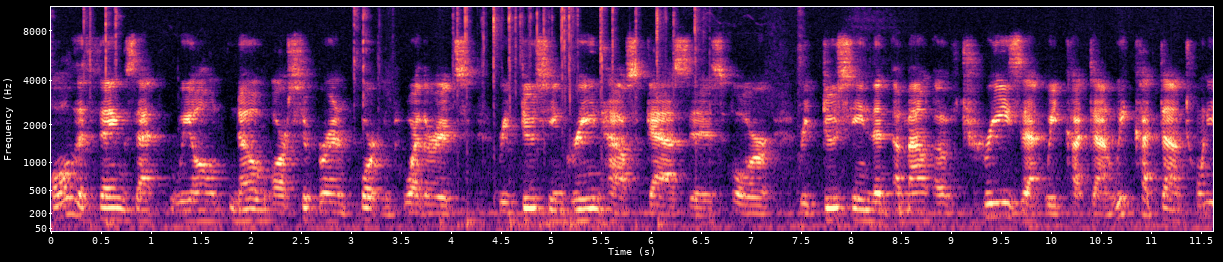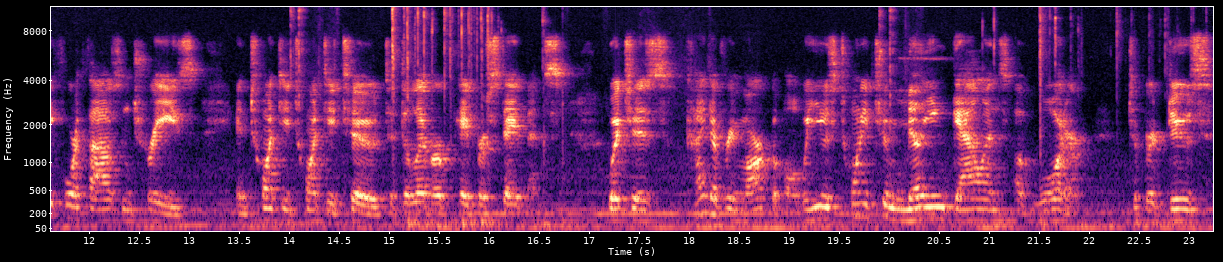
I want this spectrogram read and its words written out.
all the things that we all know are super important, whether it's reducing greenhouse gases or reducing the amount of trees that we cut down. We cut down 24,000 trees in 2022 to deliver paper statements, which is kind of remarkable. We use 22 million gallons of water to produce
